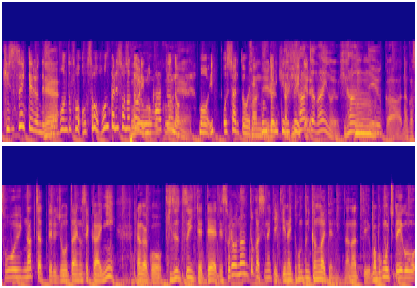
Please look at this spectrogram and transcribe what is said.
傷ついてるんですよ。ね本当そう、そう、本当にその通り、もうカートゥーンの、もういおっしゃる通り、本当に傷ついてだから批判じゃる。ないのよ。批判っていうか、なんかそういうなっちゃってる状態の世界に、なんかこう、傷ついてて、で、それをなんとかしなきゃいけないって本当に考えてんだなっていう。まあ僕もちょっと英語、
